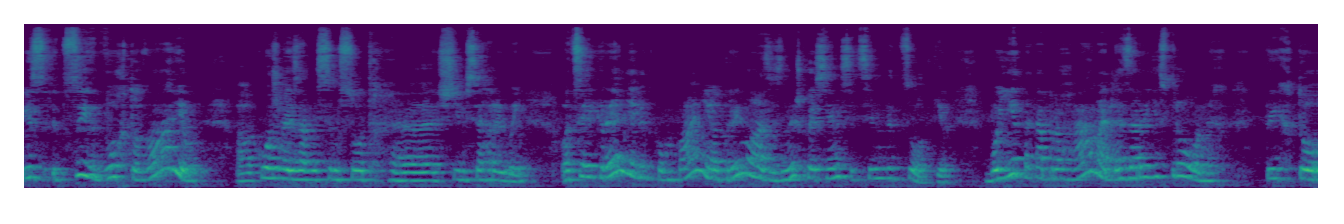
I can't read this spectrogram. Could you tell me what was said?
із цих двох товарів, е, кожний за 870 гривень, оцей крем я від компанії отримала зі знижкою 77%. Бо є така програма для зареєстрованих тих, хто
